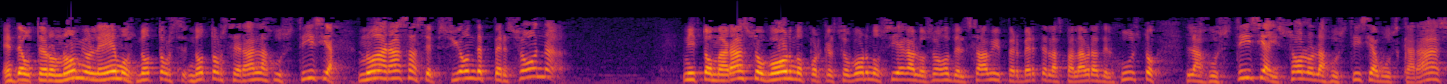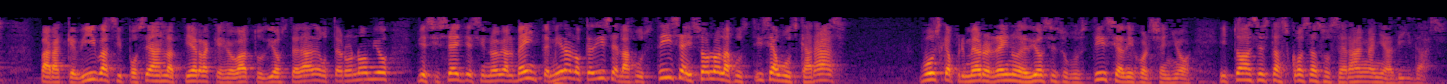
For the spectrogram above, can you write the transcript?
En Deuteronomio leemos, no, torcerás la justicia, no harás acepción de persona, ni tomarás soborno, porque el soborno ciega los ojos del sabio y perverte las palabras del justo. La justicia y solo la justicia buscarás para que vivas y poseas la tierra que Jehová tu Dios te da. Deuteronomio 16, 19 al 20. Mira lo que dice, la justicia y solo la justicia buscarás. Busca primero el reino de Dios y su justicia, dijo el Señor, y todas estas cosas os serán añadidas.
